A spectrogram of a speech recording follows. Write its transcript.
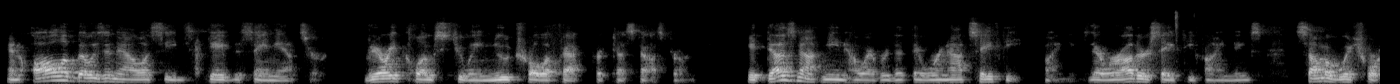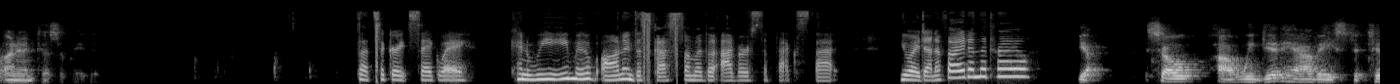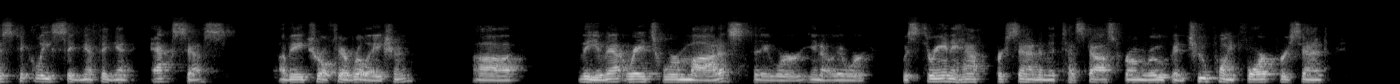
And all of those analyses gave the same answer very close to a neutral effect for testosterone. It does not mean, however, that there were not safety findings. There were other safety findings, some of which were unanticipated. That's a great segue. Can we move on and discuss some of the adverse effects that you identified in the trial? Yeah. So uh, we did have a statistically significant excess of atrial fibrillation. Uh, the event rates were modest. They were, you know, there were was three and a half percent in the testosterone group and 2.4 percent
